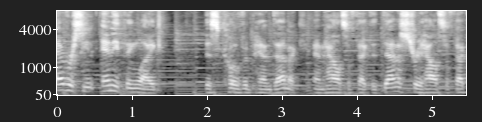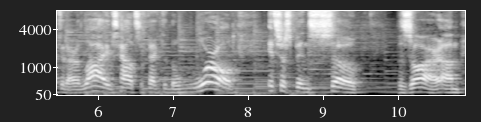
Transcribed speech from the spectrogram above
ever seen anything like this COVID pandemic and how it's affected dentistry, how it's affected our lives, how it's affected the world. It's just been so bizarre. Um,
